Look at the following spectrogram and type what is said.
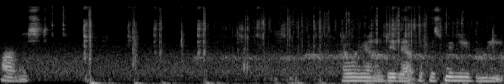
harvest. And we're going to do that because we need the meat.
